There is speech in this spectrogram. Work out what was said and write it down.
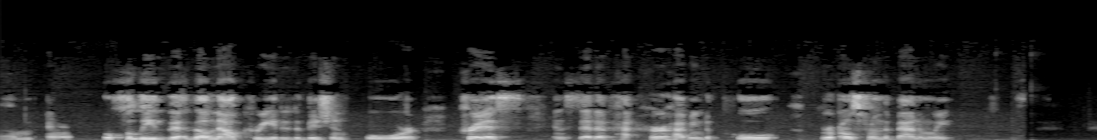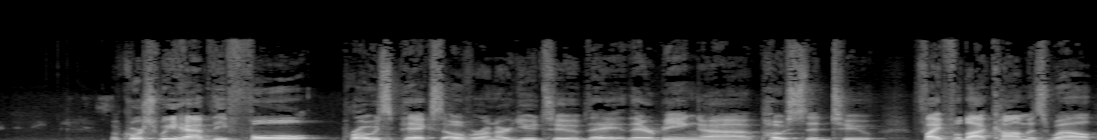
Um, and hopefully they'll now create a division for Cris instead of ha- her having to pull girls from the bantamweight. Of course, we have the full pros picks over on our YouTube. They they're being uh, posted to Fightful.com as well.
